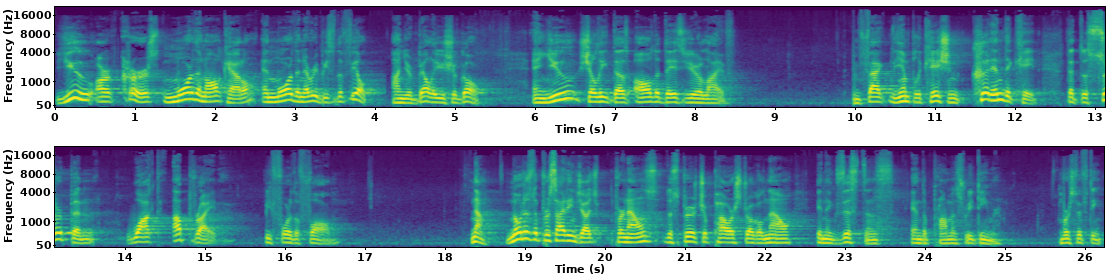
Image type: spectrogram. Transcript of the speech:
You are cursed more than all cattle and more than every beast of the field. On your belly you shall go, and you shall eat dust all the days of your life. In fact, the implication could indicate that the serpent walked upright before the fall. Now, notice the presiding judge pronounced the spiritual power struggle now in existence and the promised Redeemer. Verse 15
